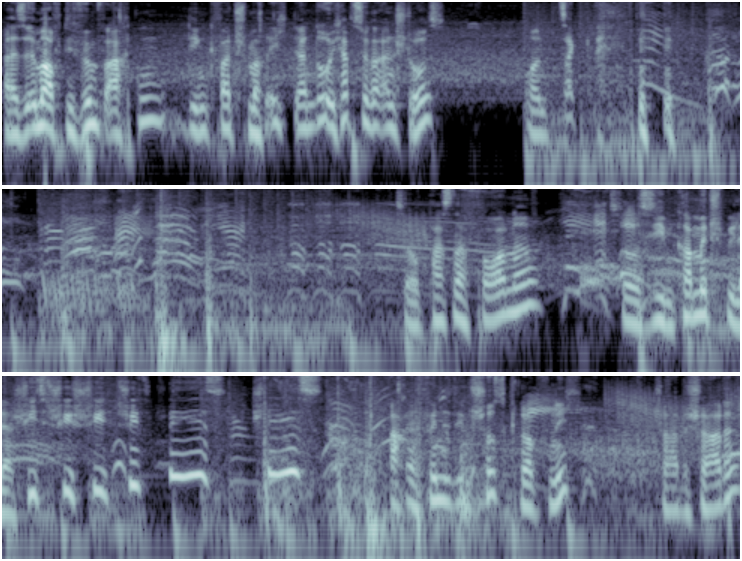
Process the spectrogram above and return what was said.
Also immer auf die 5 achten. Den Quatsch mache ich dann. So, ich habe sogar Anstoß. Und zack. so, Pass nach vorne. So, 7. Komm, Mitspieler. Schieß, schieß, schieß, schieß, schieß, schieß. Ach, er findet den Schussknopf nicht. Schade, schade.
